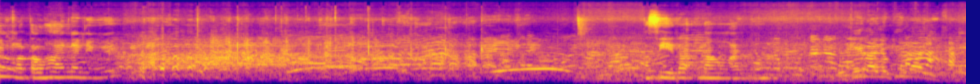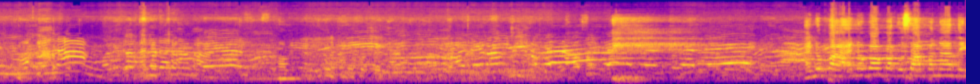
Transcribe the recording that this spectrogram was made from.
ng mga tawhanan niyo eh. Kasira ng ano. Yung kilay, yung kilay. Okay lang. Ano ba naman? Um, ano pa? Ano ba pag-usapan natin?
